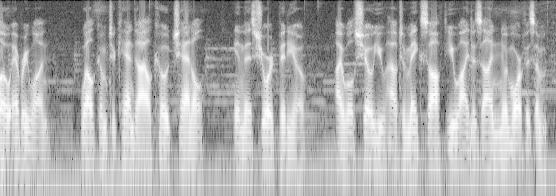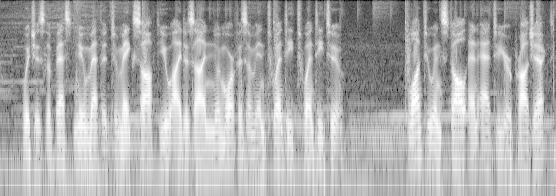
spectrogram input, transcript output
Hello everyone, welcome to Candile Code channel, in this short video, I will show you how to make soft UI design neumorphism, which is the best new method to make soft UI design neumorphism in 2022. Want to install and add to your project?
